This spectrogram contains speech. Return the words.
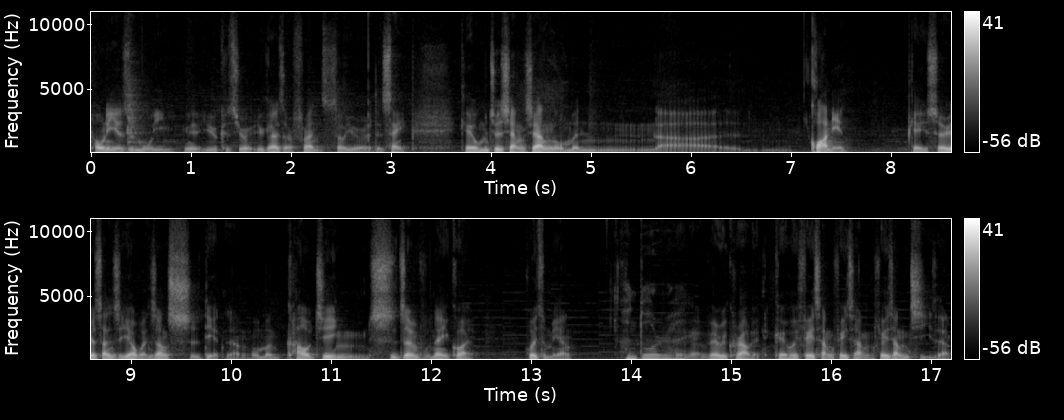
，OK，Tony、也是母婴，因为 you because you you guys are friends，so you are the same。OK，我们就想象我们呃跨年，OK，十二月三十一号晚上十点这样，我们靠近市政府那一块会怎么样？很多人 very crowded，可以会非常非常非常挤这样。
